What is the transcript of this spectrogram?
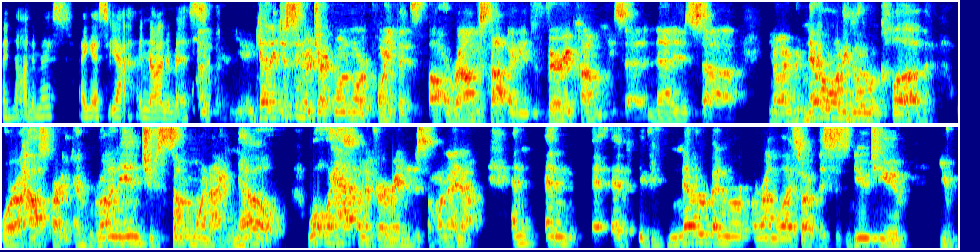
anonymous i guess. Yeah anonymous. Can I just interject one more point that's uh, around this topic and it's very commonly said, and that is, uh, you know, I would never want to go to a club or a house party and run into someone I know. What would happen if I ran into someone I know? And and if, if you've never been around the lifestyle, if this is new to you, you've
